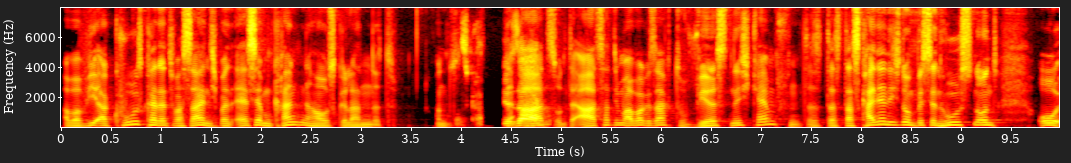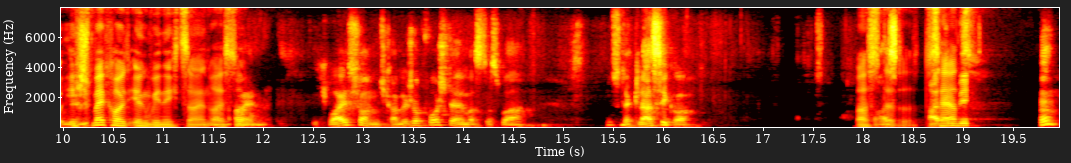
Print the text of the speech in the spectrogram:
Aber wie akut kann etwas sein? Ich meine, er ist ja im Krankenhaus gelandet. Und der sagen. Arzt, und der Arzt hat ihm aber gesagt, du wirst nicht kämpfen. Das, das, das kann ja nicht nur ein bisschen husten und, oh, ich schmecke heute irgendwie nicht sein, weißt du? Nein. Ich weiß schon, ich kann mir schon vorstellen, was das war. Das ist der Klassiker. Was? Du Das, das Herz? Hm?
